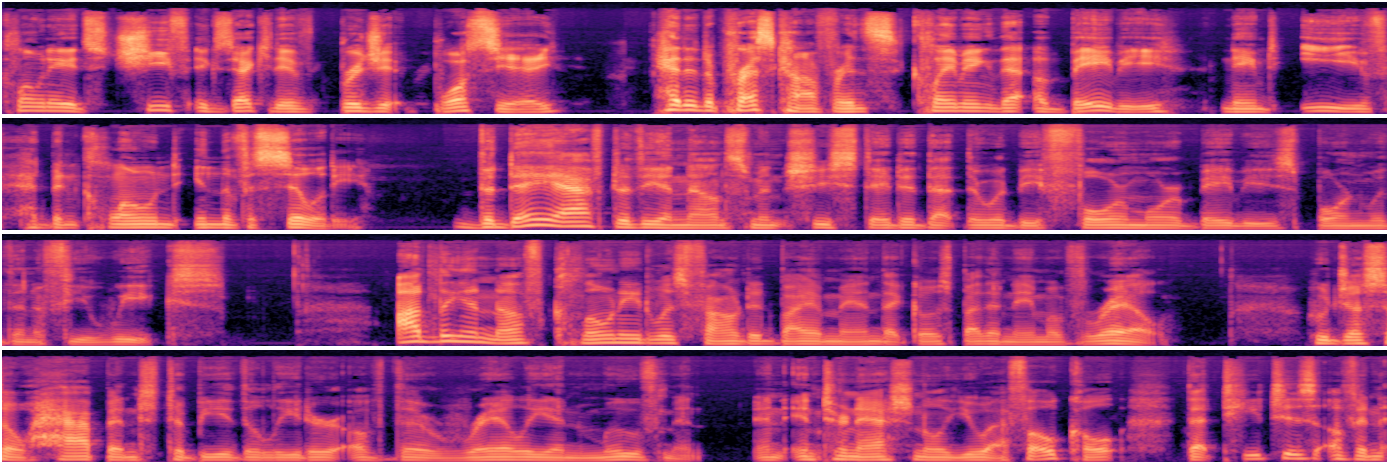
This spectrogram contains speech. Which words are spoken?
Clonaid's chief executive, Brigitte Boisselier headed a press conference claiming that a baby named Eve had been cloned in the facility. The day after the announcement, she stated that there would be four more babies born within a few weeks. Oddly enough, Clonaid was founded by a man that goes by the name of Rael, who just so happened to be the leader of the Raelian movement, an international UFO cult that teaches of an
